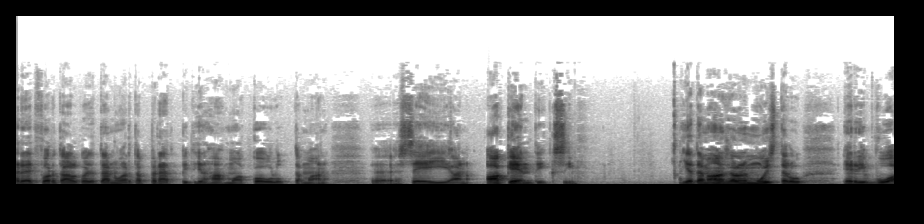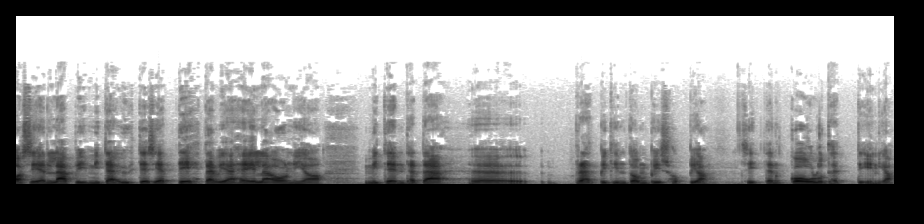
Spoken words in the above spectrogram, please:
Redford alkoi tätä nuorta Brad Pittin hahmoa kouluttamaan Seijan agentiksi. Ja tämä on sellainen muistelu eri vuosien läpi, mitä yhteisiä tehtäviä heillä on ja miten tätä Brad Pittin Tom Bishopia sitten koulutettiin ja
